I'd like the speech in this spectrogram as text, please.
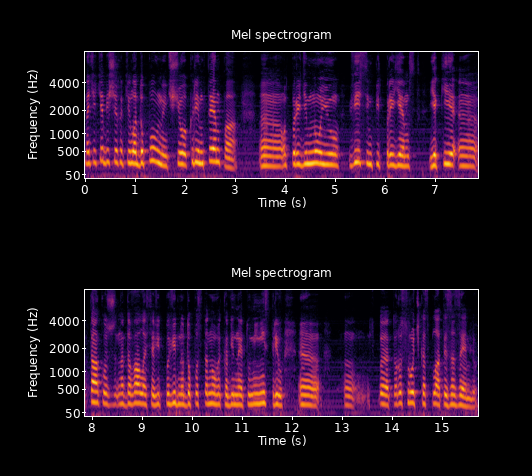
Значить, я б ще хотіла доповнити, що крім темпа, е, от переді мною вісім підприємств, які е, також надавалися відповідно до постанови Кабінету міністрів розсрочка сплати за землю.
